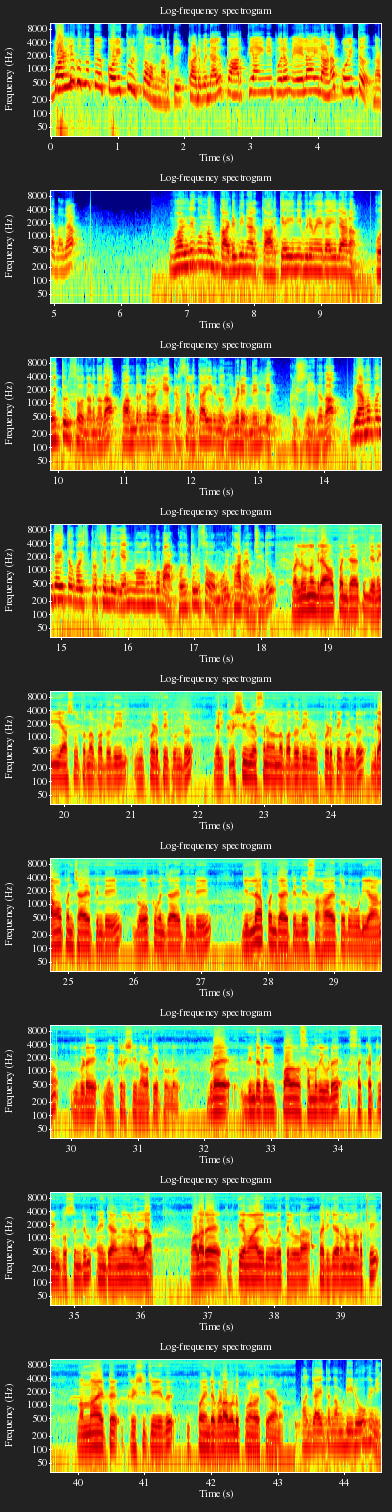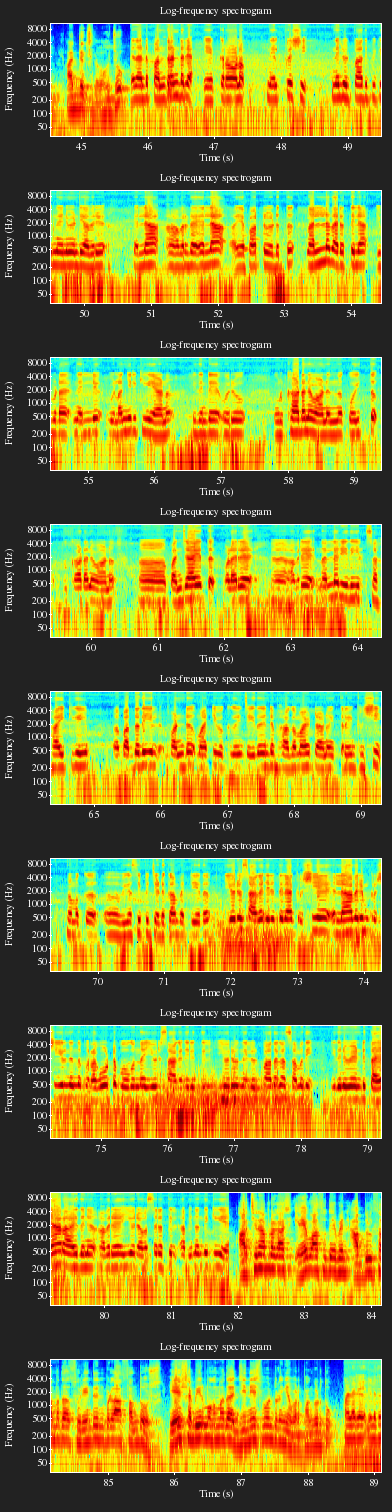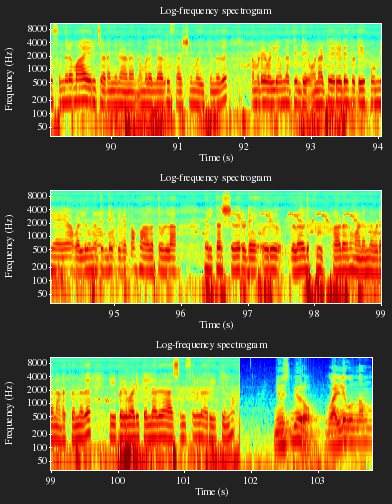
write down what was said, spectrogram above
വള്ളികുന്നത്ത് കൊയ്ത്തുത്സവം നടത്തി. കടുവനാൽ കാർത്യായനിപുരം ഏലായിലാണ് കൊയ്ത്ത് നടന്നത്. വള്ളികുന്നം കടുവിനാൽ കാർത്തിയായനിപുരമേലയിലാണ് കൊയ്ത്തുത്സവം നടന്നത്. പന്ത്രണ്ടര ഏക്കർ സ്ഥലത്തായിരുന്നു ഇവിടെ നെല്ല് കൃഷി ചെയ്തത്. ഗ്രാമപഞ്ചായത്ത് വൈസ് പ്രസിഡന്റ് എൻ മോഹൻകുമാർ കൊയ്ത്തുത്സവം ഉദ്ഘാടനം ചെയ്തു. വള്ളികുന്നം ഗ്രാമപഞ്ചായത്ത് ജനകീയാസൂത്രണ പദ്ധതിയിൽ ഉൾപ്പെടുത്തിക്കൊണ്ട് നെൽകൃഷി വികസനം എന്ന പദ്ധതിയിൽ ഉൾപ്പെടുത്തിക്കൊണ്ട് ഗ്രാമപഞ്ചായത്തിന്റെയും ബ്ലോക്ക് പഞ്ചായത്തിന്റെയും ജില്ലാ പഞ്ചായത്തിന്റെയും സഹായത്തോടു കൂടിയാണ് ഇവിടെ നെൽകൃഷി നടത്തിയിട്ടുള്ളത്. ഇവിടെ ഇതിന്റെ നെൽപാദക സമിതിയുടെ സെക്രട്ടറിയും പ്രസിഡന്റും അതിന്റെ അംഗങ്ങളെല്ലാം വളരെ കൃത്യമായ രൂപത്തിലുള്ള പരിചരണം നടത്തി നന്നായിട്ട് കൃഷി ചെയ്ത് ഇപ്പോൾ അതിന്റെ നടക്കുകയാണ്. പഞ്ചായത്ത് അംഗം ഡി രോഹിണി അധ്യക്ഷത വഹിച്ചു. ഏതാണ്ട് പന്ത്രണ്ടര ഏക്കറോളം നെൽകൃഷി നെൽ ഉൽപ്പാദിപ്പിക്കുന്നതിന് വേണ്ടി അവർ എല്ലാ അവരുടെ എല്ലാ എഫർട്ടും എടുത്ത് നല്ല തരത്തിൽ ഇവിടെ നെല്ല് വിളഞ്ഞിരിക്കുകയാണ്. ഇതിന്റെ ഒരു ഉദ്ഘാടനമാണ് ഇന്ന് കൊയ്ത്ത് ഉദ്ഘാടനമാണ്. പഞ്ചായത്ത് വളരെ അവരെ നല്ല രീതിയിൽ സഹായിക്കുകയും പദ്ധതിയിൽ ഫണ്ട് മാറ്റിവെക്കുകയും ചെയ്തതിന്റെ ഭാഗമായിട്ടാണ് ഇത്രയും കൃഷി നമുക്ക് വികസിപ്പിച്ചെടുക്കാൻ പറ്റിയത്. ഈ ഒരു സാഹചര്യത്തിൽ ആ കൃഷിയെ എല്ലാവരും കൃഷിയിൽ നിന്ന് പിറകോട്ട് പോകുന്ന ഈ ഒരു സാഹചര്യത്തിൽ ഈ ഒരു നെല്ലുൽപാദക സമിതി ഇതിനുവേണ്ടി തയ്യാറായതിന് അവരെ ഈ ഒരു അവസരത്തിൽ അഭിനന്ദിക്കുകയാണ്. അർച്ചന പ്രകാശ് എ വാസുദേവൻ അബ്ദുൽ സമദ് സുരേന്ദ്രൻപിള്ള സന്തോഷ് എ ഷബീർ മുഹമ്മദ് ജിനേഷ് മോൻ തുടങ്ങിയവർ പങ്കെടുത്തു. വളരെ ലളിതസുന്ദരമായ ഒരു ചടങ്ങിനാണ് നമ്മളെല്ലാവരും സാക്ഷ്യം വഹിക്കുന്നത്. നമ്മുടെ വള്ളിയൂന്നത്തിന്റെ ഒണാട്ടുകാരുടെ ഹൃദയഭൂമിയായ വള്ളിയൂന്നത്തിന്റെ കിഴക്കൻ ഭാഗത്തുള്ള നെൽകർഷകരുടെ ഒരു വിളവെടുപ്പ് ഉദ്ഘാടനമാണ് ഇന്നിവിടെ നടക്കുന്നത്. ഈ പരിപാടിക്ക് എല്ലാവിധ ആശംസകൾ അറിയിക്കുന്നു. News bureau Vallikunnam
